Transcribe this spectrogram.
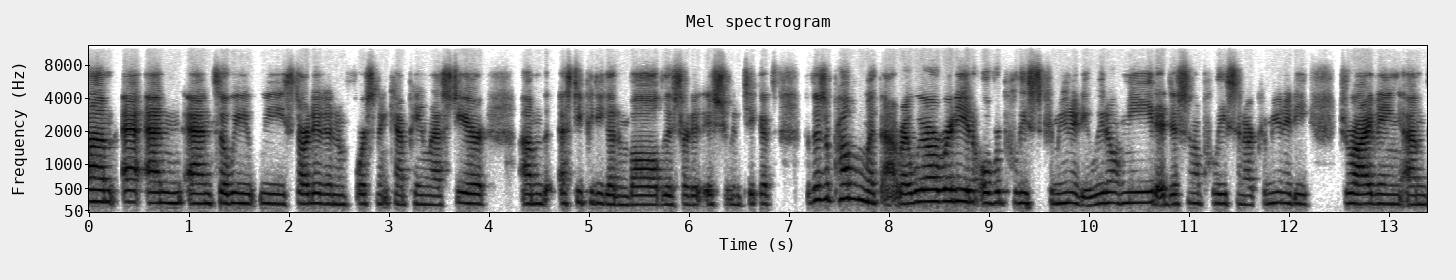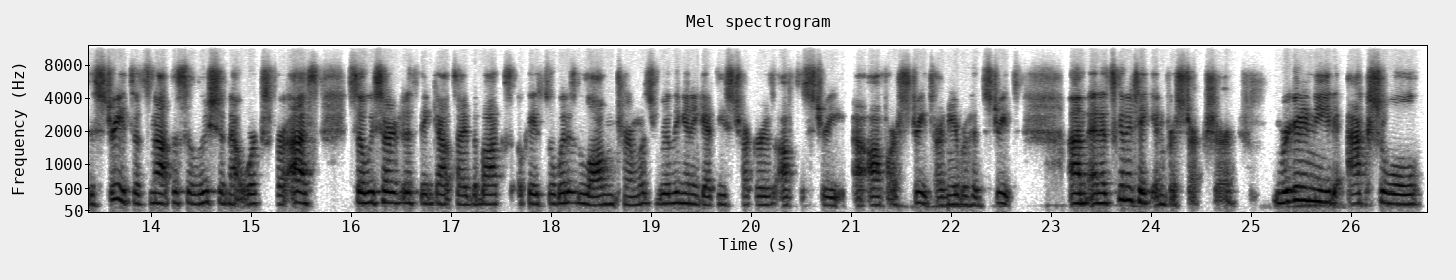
um, and and so we we started an enforcement campaign last year. Um, the SDPD got involved. They started issuing tickets. But there's a problem with that, right? We're already an over-policed community. We don't need additional police in our community driving um, the streets. It's not the solution that works for us. So we started to think outside the box. Okay, so what is long term? What's really going to get these truckers off the street, uh, off our streets, our neighborhood streets? Um, and it's going to take infrastructure. We're going to need actual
